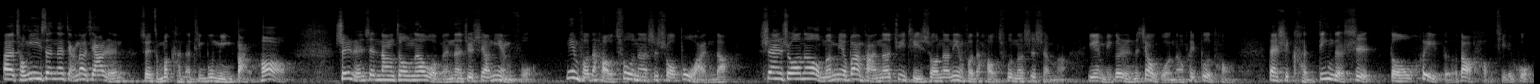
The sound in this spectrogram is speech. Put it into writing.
啊、呃，从医生呢讲到家人，所以怎么可能听不明白？吼，所以人生当中呢，我们呢就是要念佛，念佛的好处呢是说不完的。虽然说呢，我们没有办法呢具体说呢念佛的好处呢是什么，因为每个人的效果呢会不同，但是肯定的是都会得到好结果。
